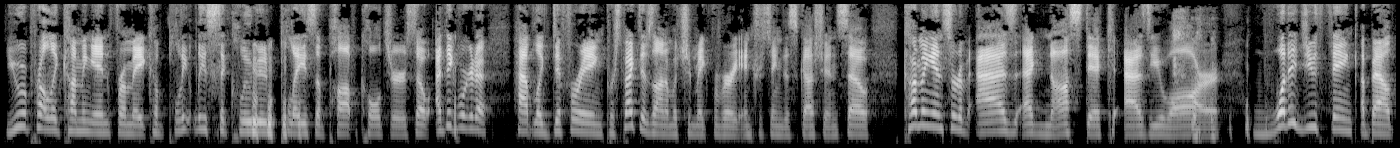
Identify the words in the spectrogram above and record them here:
you were probably coming in from a completely secluded place of pop culture. So I think we're gonna have like differing perspectives on it, which should make for very interesting discussion. So coming in sort of as agnostic as you are, what did you think about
